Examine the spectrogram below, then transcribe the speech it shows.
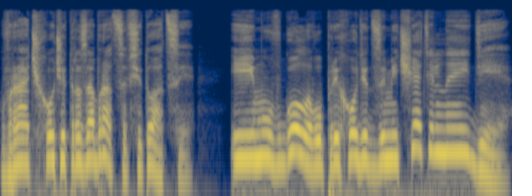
Врач хочет разобраться в ситуации, и ему в голову приходит замечательная идея.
